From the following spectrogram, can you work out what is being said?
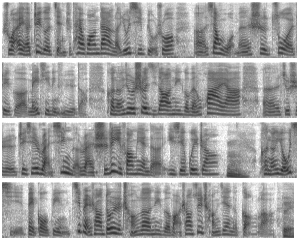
说哎呀，这个简直太荒诞了。尤其比如说，呃，像我们是做这个媒体领域的，可能就涉及到那个文化呀，呃，就是这些软性的、软实力方面的一些规章，嗯，可能尤其被诟病，基本上都是成了那个网上最常见的梗了。对，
